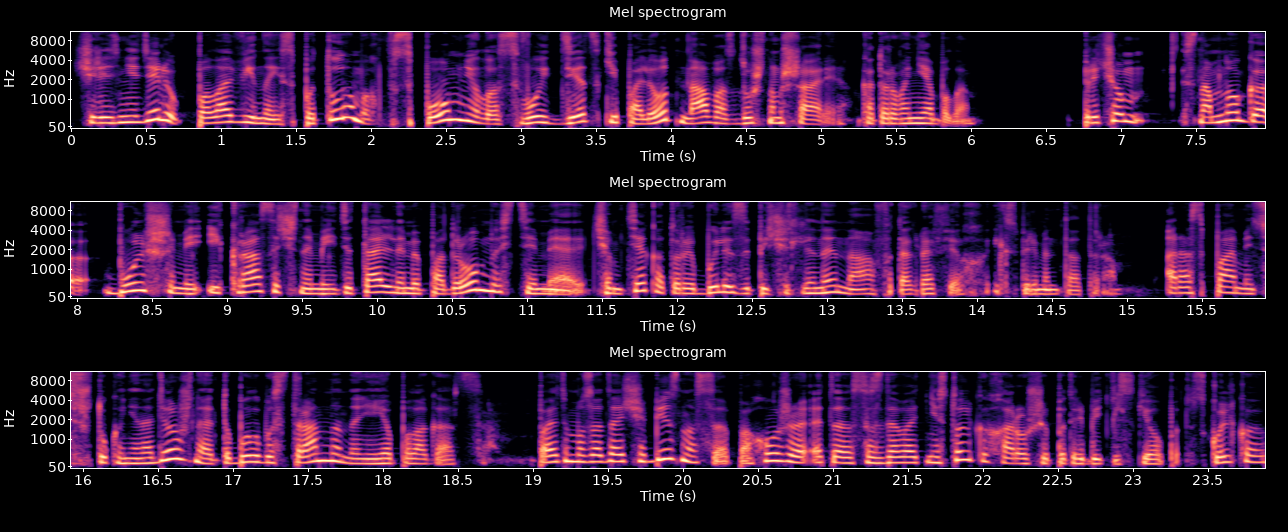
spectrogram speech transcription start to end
Через неделю половина испытуемых вспомнила свой детский полет на воздушном шаре, которого не было. Причем с намного большими и красочными и детальными подробностями, чем те, которые были запечатлены на фотографиях экспериментатора. А раз память штука ненадежная, то было бы странно на нее полагаться. Поэтому задача бизнеса, похоже, это создавать не столько хороший потребительский опыт, сколько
